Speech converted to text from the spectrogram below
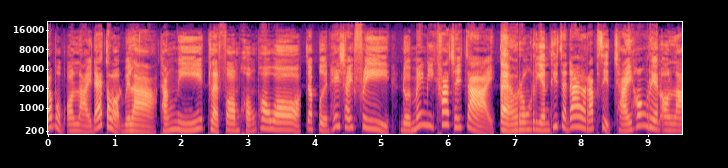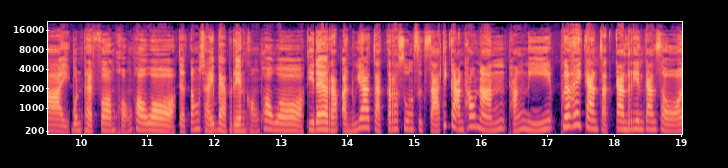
ระบบออนไลน์ได้ตลอดเวลา ทั้งนี้แพลตฟอร์มของพวจะเปิดให้ใช้ฟรี โดยไม่มีค่าใช้จ่าย แต่โรงเรียนที่จะได้รับสิทธิ์ใช้ห้องเรียนออนไลน์ บนแพลตฟอร์มของพวจะต้องใช้แบบเรียนของพวที่ได้รับอนุญาตจากกระทรวงศึกษาธิการเท่านั้น ทั้งนี้เพื่อให้การจัดการเรียนการสอน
